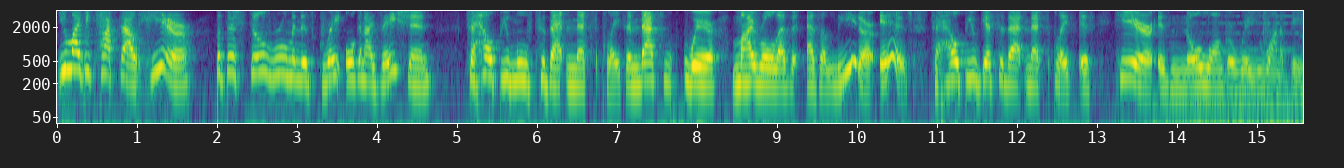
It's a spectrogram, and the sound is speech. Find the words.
you might be tapped out here, but there's still room in this great organization to help you move to that next place. And that's where my role as a, as a leader is to help you get to that next place if here is no longer where you want to be.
